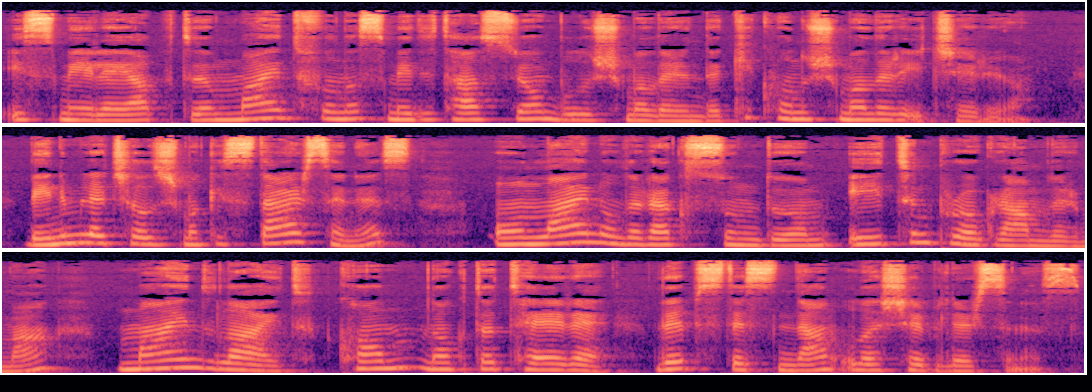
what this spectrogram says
ismiyle yaptığım mindfulness meditasyon buluşmalarındaki konuşmaları içeriyor. Benimle çalışmak isterseniz online olarak sunduğum eğitim programlarıma mindlight.com.tr web sitesinden ulaşabilirsiniz.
